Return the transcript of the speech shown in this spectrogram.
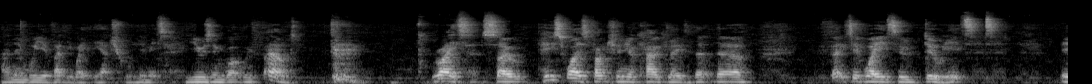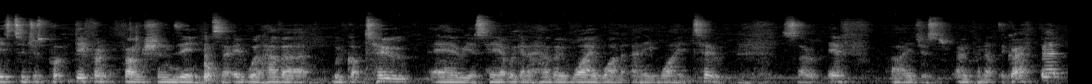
and then we evaluate the actual limit using what we've found. Right so piecewise function your calculator that the effective way to do it is to just put different functions in. So if we'll have a, we've got two areas here. We're going to have a y1 and a y2. So if I just open up the graph bit,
